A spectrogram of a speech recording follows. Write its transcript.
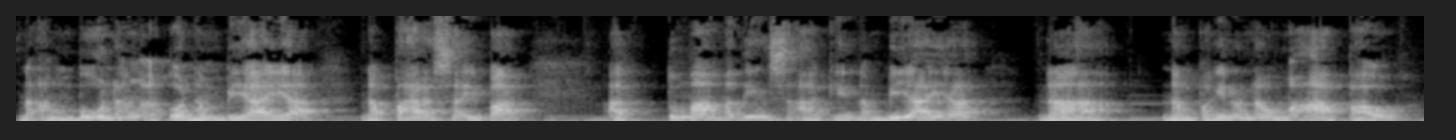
naambunang ako ng biyaya na para sa iba at tumama din sa akin ang biyaya na ng Panginoon na umaapaw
